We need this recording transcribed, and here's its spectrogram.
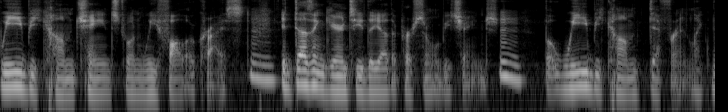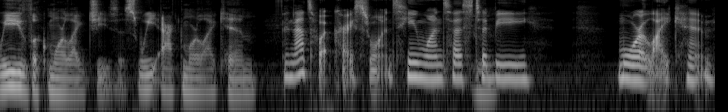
we become changed when we follow Christ. Hmm. It doesn't guarantee the other person will be changed, hmm. but we become different. Like we look more like Jesus. We act more like him. And that's what Christ wants. He wants us to hmm. be more like him.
